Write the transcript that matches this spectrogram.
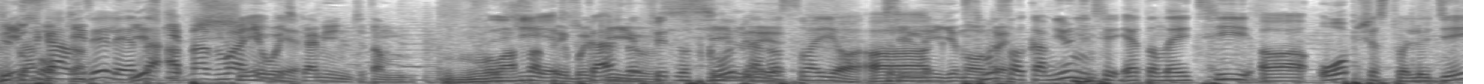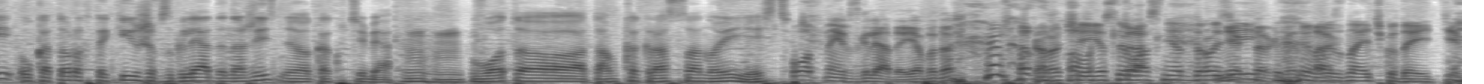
еще на самом деле это Есть какие-то названия у этих комьюнити, там, волосатые Есть, быки, в каждом фитнес-клубе сильные. оно свое. А, сильные еноты. Смысл комьюнити — это найти а, общество людей, у которых такие же взгляды на жизнь, как у тебя. Вот там как раз оно и есть. Потные взгляды, я бы даже Короче, если у вас нет друзей, вы знаете, куда идти.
